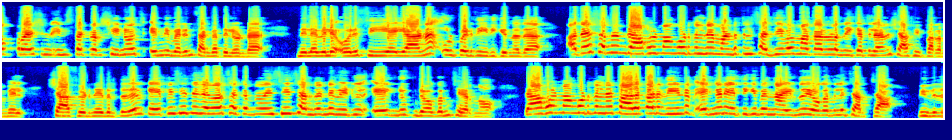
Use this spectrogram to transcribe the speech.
operation inspector Shinoj എന്നിവരും സംഘത്തിലുണ്ട്. നിലവിലെ ഒരു സി ഐ ആണ് ഉൾപ്പെടുത്തിയിരിക്കുന്നത്. അതേസമയം രാഹുൽ മാങ്കോട്ടലിനെ മണ്ഡലത്തിൽ സജീവമാക്കാനുള്ള നീക്കത്തിലാണ് ഷാഫി പറമ്പിൽ. ഷാഫിയുടെ നേതൃത്വത്തിൽ K P C C general secretary C ചന്ദ്രന്റെ വീട്ടിൽ എ ഗ്രൂപ്പ് യോഗം ചേർന്നു. രാഹുൽ മാങ്കോട്ടലിനെ പാലക്കാട് വീണ്ടും എങ്ങനെ എത്തിക്കുമെന്നായിരുന്നു യോഗത്തിലെ ചർച്ച. വിവിധ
